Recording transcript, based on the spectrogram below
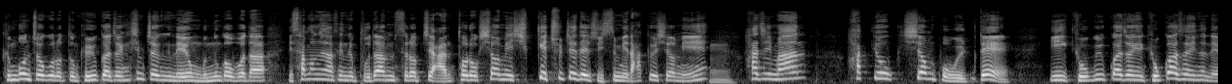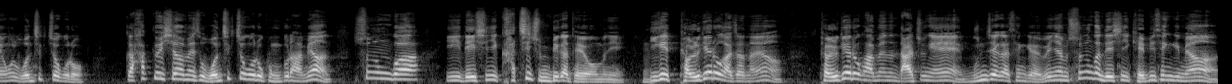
근본적으로 또 교육과정 핵심적인 내용 묻는 것보다 이 3학년 학생들 부담스럽지 않도록 시험이 쉽게 출제될 수 있습니다. 학교 시험이. 하지만 학교 시험 볼 때 이 교육과정의 교과서에 있는 내용을 원칙적으로 그러니까 학교 시험에서 원칙적으로 공부를 하면 수능과 이 내신이 같이 준비가 돼요, 어머니. 이게 별개로 가잖아요. 별개로 가면은 나중에 문제가 생겨요. 왜냐하면 수능과 내신이 갭이 생기면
